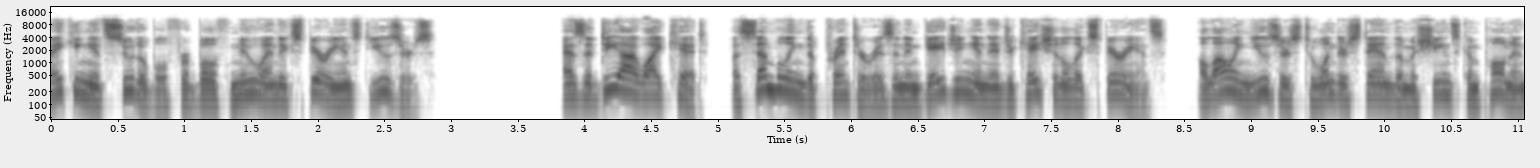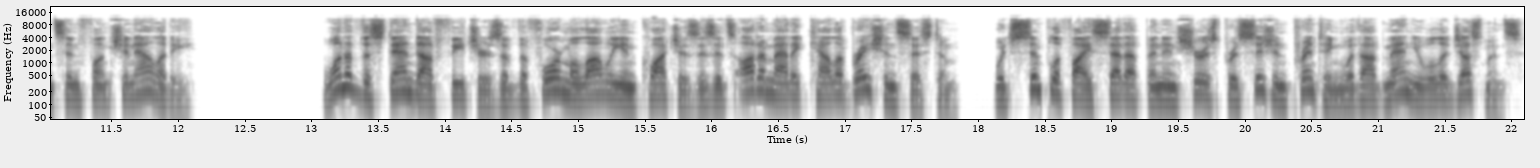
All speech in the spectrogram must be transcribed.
making it suitable for both new and experienced users. As a DIY kit, assembling the printer is an engaging and educational experience, allowing users to understand the machine's components and functionality. One of the standout features of the 4 Malawian Kwachas is its automatic calibration system, which simplifies setup and ensures precision printing without manual adjustments.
